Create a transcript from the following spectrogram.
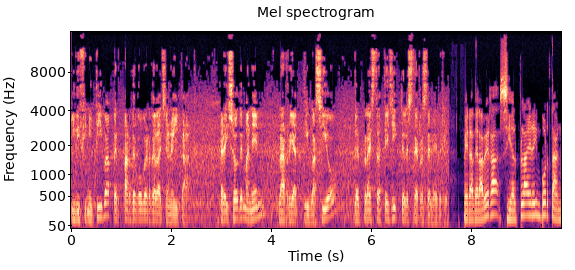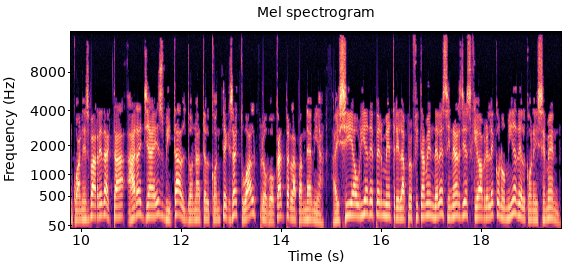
i definitiva per part del govern de la Generalitat. Per això demanem la reactivació del Pla Estratègic de les Terres de l'Ebre. Per a De la Vega, si el pla era important quan es va redactar, ara ja és vital, donat el context actual provocat per la pandèmia. Així, hauria de permetre l'aprofitament de les sinergies que obre l'economia del coneixement.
